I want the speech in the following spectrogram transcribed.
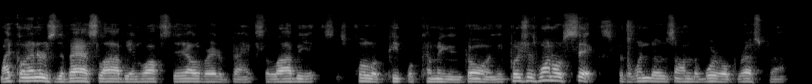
Michael enters the vast lobby and walks to the elevator banks. The lobby is full of people coming and going. He pushes 106 for the windows on the World restaurant.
